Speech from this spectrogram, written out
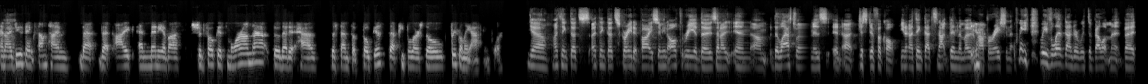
And I do think sometimes that, that I and many of us should focus more on that so that it has the sense of focus that people are so frequently asking for. Yeah, I think that's I think that's great advice. I mean, all three of those, and I and um, the last one is uh, just difficult. You know, I think that's not been the mode yeah. of operation that we we've lived under with development, but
